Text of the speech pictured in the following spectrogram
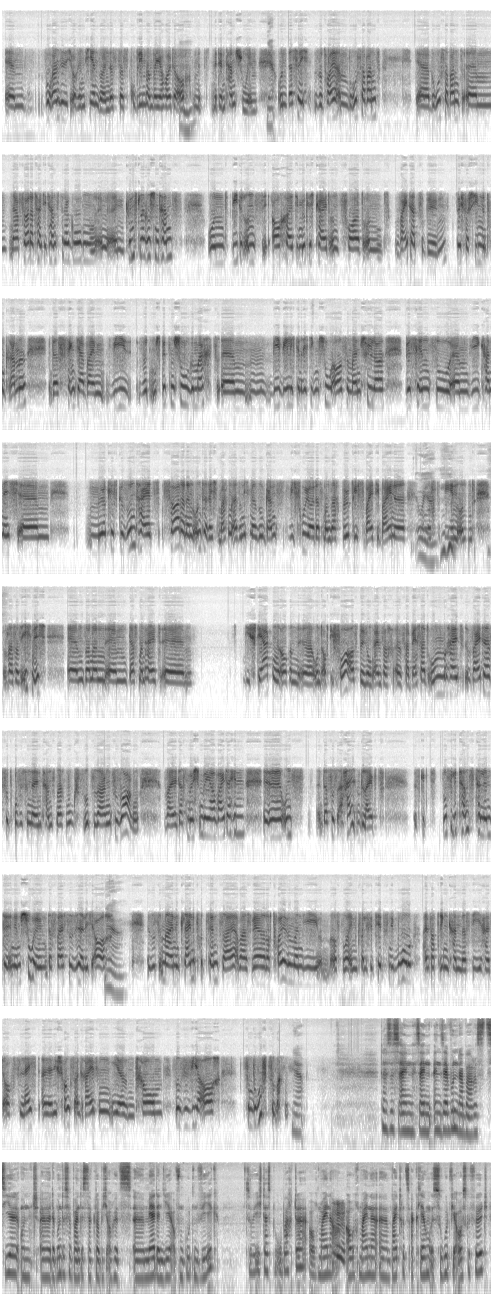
ähm, woran sie sich orientieren sollen. Das, das Problem haben wir ja heute auch mhm. mit, mit den Tanzschulen. Ja. Und das finde ich so toll am Berufsverband. Der Berufsverband ähm, na, fördert halt die Tanzpädagogen im, im künstlerischen Tanz und bietet uns auch halt die Möglichkeit, uns fort- und weiterzubilden durch verschiedene Programme. Das fängt ja beim, wie wird ein Spitzenschuh gemacht, ähm, wie wähle ich den richtigen Schuh aus für meinen Schüler, bis hin zu, ähm, wie kann ich ähm, möglichst gesundheitsfördernden Unterricht machen, also nicht mehr so ganz wie früher, dass man sagt, möglichst weit die Beine oh ja. gehen und was weiß ich nicht, ähm, sondern ähm, dass man halt ähm, die Stärken auch in, äh, und auch die Vorausbildung einfach äh, verbessert, um halt weiter für professionellen Tanznachwuchs sozusagen zu sorgen. Weil das möchten wir ja weiterhin äh, uns, dass es erhalten bleibt. Es gibt so viele Tanztalente in den Schulen, das weißt du sicherlich auch. Ja. Es ist immer eine kleine Prozentzahl, aber es wäre doch toll, wenn man die auf so ein qualifiziertes Niveau einfach bringen kann, dass die halt auch vielleicht äh, die Chance ergreifen, ihren Traum, so wie wir auch, zum Beruf zu machen. Ja. Das ist ein, ein, ein sehr wunderbares Ziel und äh, der Bundesverband ist da, glaube ich, auch jetzt äh, mehr denn je auf einem guten Weg, so wie ich das beobachte. Auch meine, mhm. auch meine äh, Beitrittserklärung ist so gut wie ausgefüllt,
